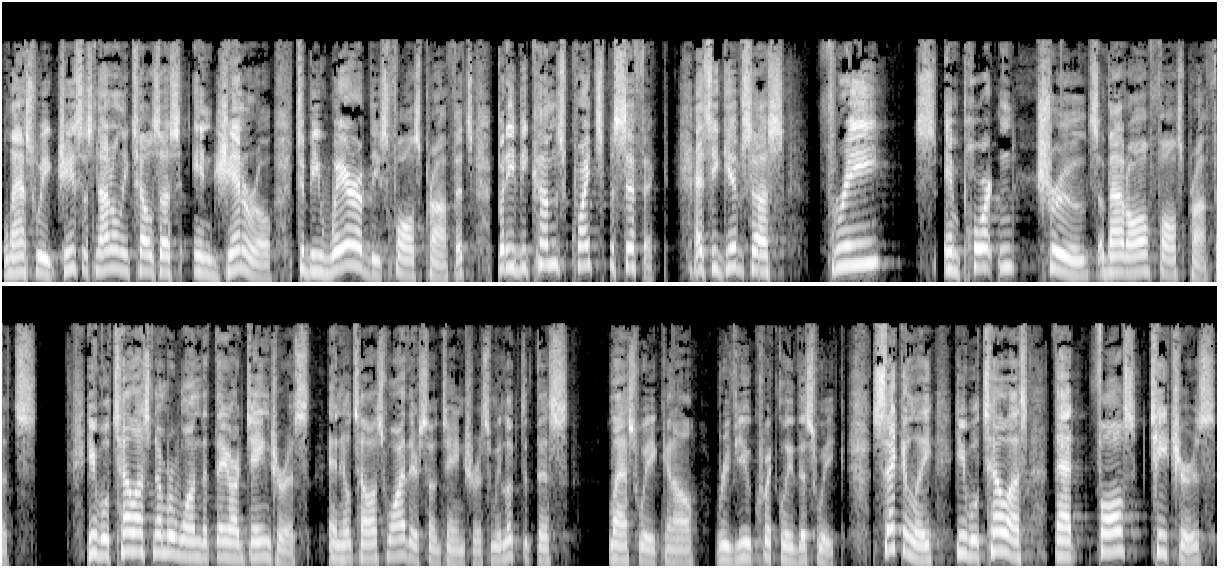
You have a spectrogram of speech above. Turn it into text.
last week, Jesus not only tells us in general to beware of these false prophets, but he becomes quite specific as he gives us three important truths about all false prophets. He will tell us, number one, that they are dangerous, and he'll tell us why they're so dangerous. And we looked at this last week, and I'll review quickly this week. Secondly, he will tell us that false teachers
